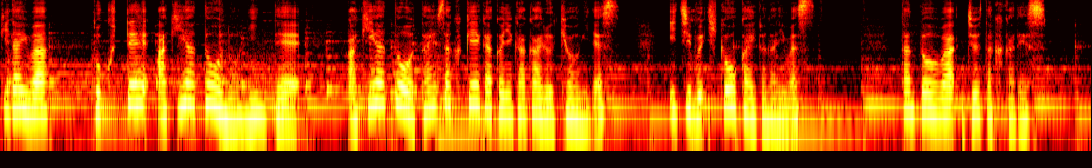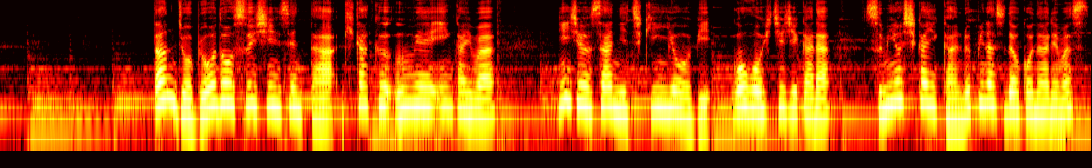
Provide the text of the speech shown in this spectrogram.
議題は特定空き家等の認定空き家等対策計画に係る協議です。一部非公開となります。担当は住宅課です。男女平等推進センター企画運営委員会は23日金曜日午後7時から住吉会館ルピナスで行われます。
